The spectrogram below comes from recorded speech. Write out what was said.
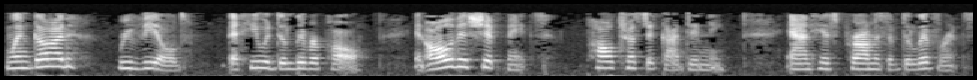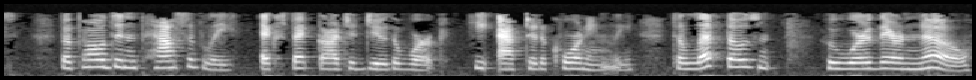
When God revealed that he would deliver Paul and all of his shipmates, Paul trusted God, didn't he? And his promise of deliverance. But Paul didn't passively expect God to do the work. He acted accordingly to let those who were there know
